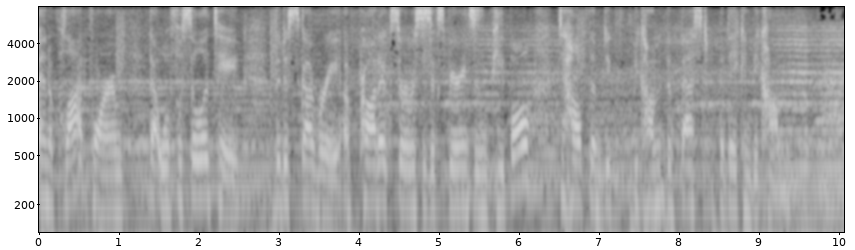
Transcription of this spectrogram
and a platform that will facilitate the discovery of products, services, experiences, and people to help them become the best that they can become.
